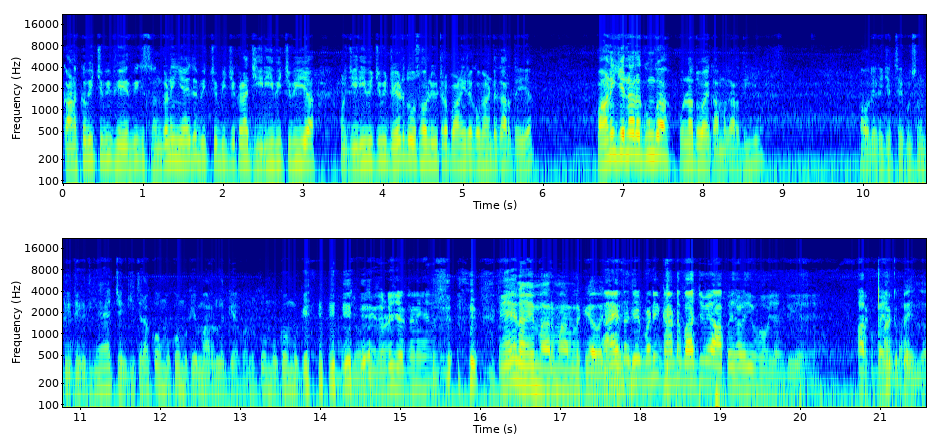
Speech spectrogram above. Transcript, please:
ਕਣਕ ਵਿੱਚ ਵੀ ਫੇਰ ਵੀ ਸੰਘਣੀ ਆ ਇਹਦੇ ਵਿੱਚ ਵੀ ਜਿਕਣਾ ਜੀਰੀ ਵਿੱਚ ਵੀ ਆ। ਹੁਣ ਜੀਰੀ ਵਿੱਚ ਵੀ 1.5 200 ਲੀਟਰ ਪਾਣੀ ਰეკਮੈਂਡ ਕਰਦੇ ਆ। ਪਾਣੀ ਜਿੰਨਾ ਲੱਗੂਗਾ ਉਹਨਾਂ ਦਵਾਈ ਕੰਮ ਕਰਦੀ ਆ। ਆਹ ਦੇਖ ਜਿੱਥੇ ਕੋਈ ਸੁੰਡੀ ਦਿਖਦੀ ਐ ਚੰਗੀ ਤਰ੍ਹਾਂ ਘੁੰਮ ਘੁੰਮ ਕੇ ਮਾਰਨ ਲੱਗਿਆ ਵਾ ਉਹਨੂੰ ਘੁੰਮ ਘੁੰਮ ਕੇ। ਜੋਤੀ ਥੋੜੀ ਛੱਡਣੀ ਆ। ਐ ਨਾ ਇਹ ਮਾਰ ਮਾਰਨ ਲੱਗਿਆ ਵਾ ਐ ਤਾਂ ਜੇ ਬੜੀ ਠੰਡ ਵੱਜ ਜਵੇ ਆਪੇ ਸਾਲੀ ਹੋ ਜਾਂਦੀ ਹੈ ਫ਼ਰਕ ਪੈ ਫ਼ਰਕ ਜਾਂਦਾ। ਪੈ ਜਾਂਦਾ।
